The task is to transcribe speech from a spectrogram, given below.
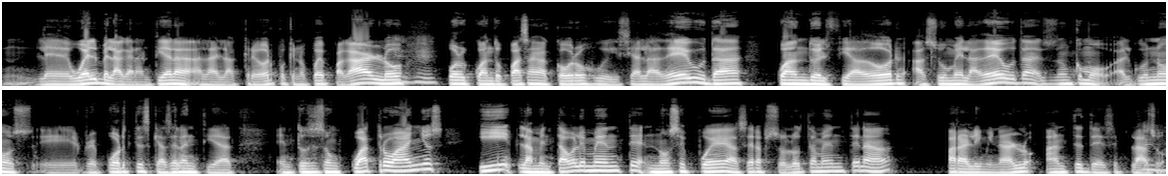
mm, le devuelve la garantía la- la- al acreedor porque no puede pagarlo, por cuando pasan a cobro judicial la deuda, cuando el fiador asume la deuda. Esos son como algunos eh, reportes que hace la entidad. Entonces son cuatro años y lamentablemente no se puede hacer absolutamente nada para eliminarlo antes de ese plazo,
